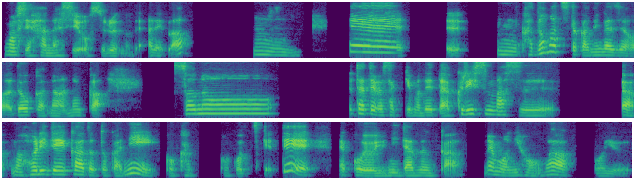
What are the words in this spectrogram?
もし話をするのであれば。うん、で、うん、門松とか年賀状はどうかな。なんかその例えばさっきも出たクリスマスあ、まあ、ホリデーカードとかにこうかここつけてこういう似た文化でも日本はこういう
